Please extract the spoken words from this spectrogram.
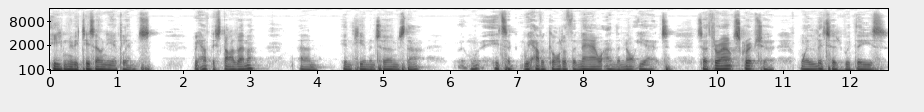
even if it is only a glimpse. We have this dilemma um, in human terms that it's a, we have a God of the now and the not yet. So throughout Scripture, we're littered with these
